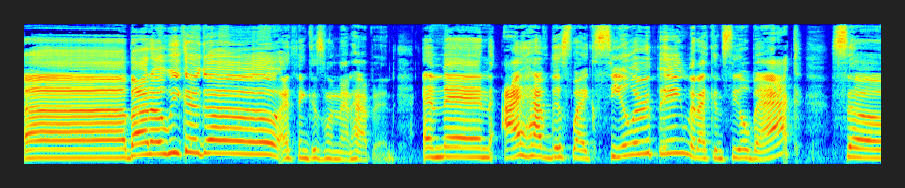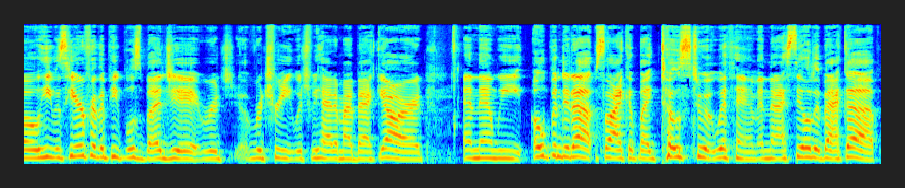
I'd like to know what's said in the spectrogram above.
Uh, about a week ago, I think is when that happened. And then I have this like sealer thing that I can seal back. So he was here for the People's Budget ret- retreat, which we had in my backyard. And then we opened it up so I could like toast to it with him. And then I sealed it back up.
